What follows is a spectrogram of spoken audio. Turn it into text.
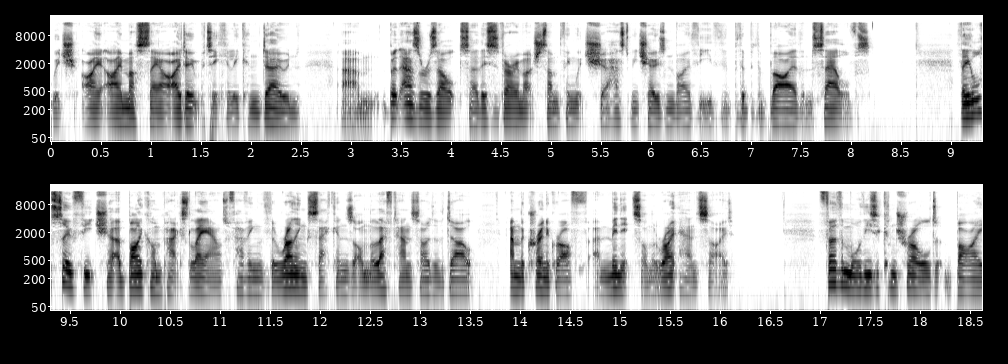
which I, I must say I don't particularly condone. Um, but as a result, uh, this is very much something which uh, has to be chosen by the, the, the buyer themselves. They also feature a bicompax layout of having the running seconds on the left hand side of the dial and the chronograph uh, minutes on the right hand side. Furthermore, these are controlled by,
